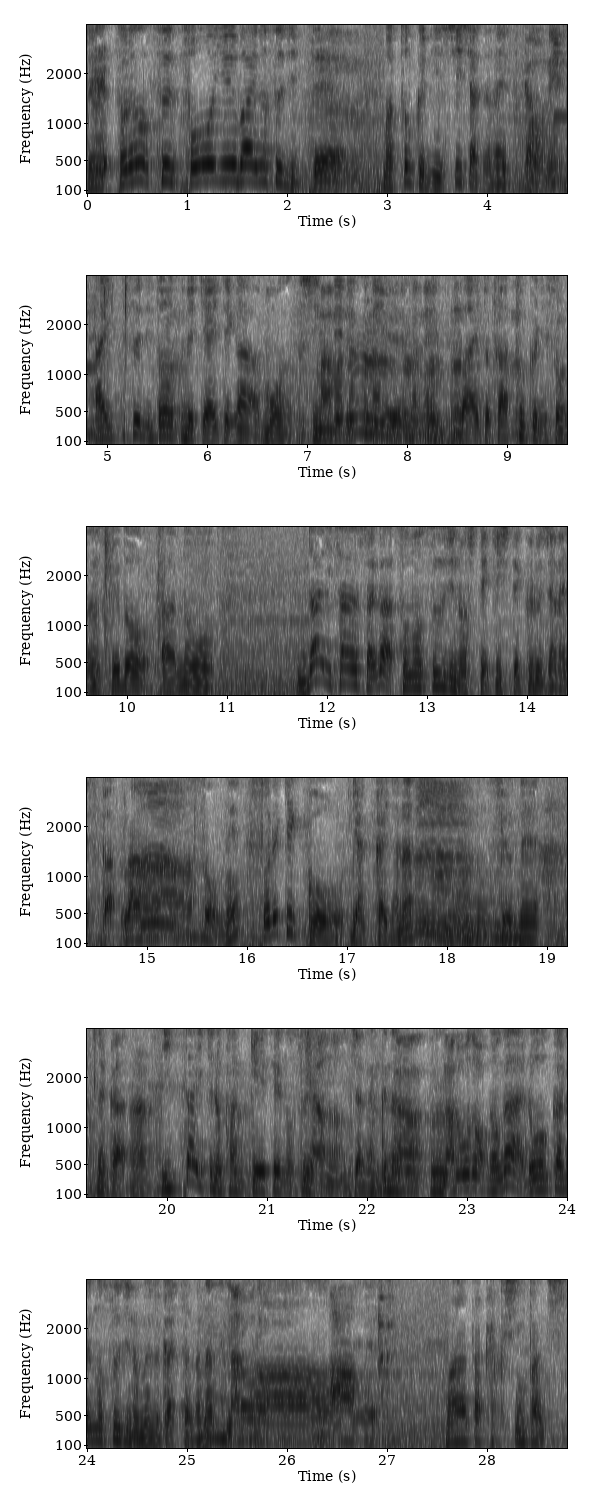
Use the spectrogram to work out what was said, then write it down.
でそれのすそういう場合の筋って、まあ、特に死者じゃないですか。そうね。相手筋通すべき相手がもう死んでるっていう場合とか特にそうなんですけどあの第三者がその筋の指摘してくるじゃないですか。ああそうね。それ結構厄介だなっていつも思うんですよね。なんか1対1の関係性の筋じゃなくなるほるど。のがローカルの筋の難しさだなっていつもなるほど。あ思ってまた確信パンチ。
